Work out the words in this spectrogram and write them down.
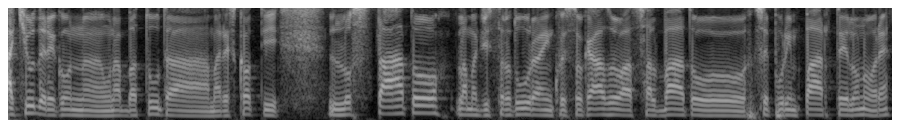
A chiudere con una battuta, Marescotti, lo Stato, la magistratura in questo caso, ha salvato, seppur in parte, l'onore?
